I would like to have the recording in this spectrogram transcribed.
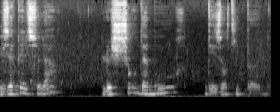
ils appellent cela le chant d'amour des antipodes.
